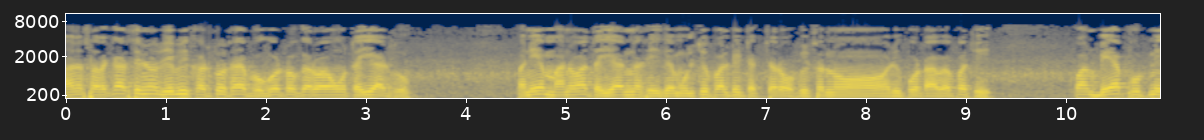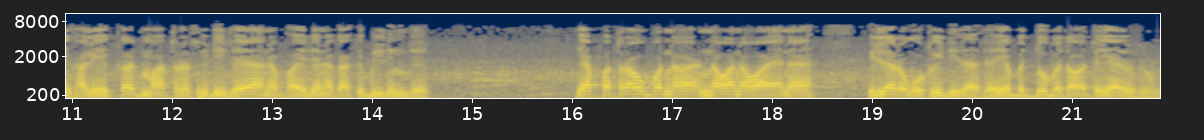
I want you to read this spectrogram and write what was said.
અને સરકારશ્રીનો જે બી ખર્ચો થાય, ભોગવટો કરવા હું તૈયાર છું. પણ એ માનવા તૈયાર નથી કે મ્યુનિસિપાલિટી ટેક્ચર ઓફિસરનો રિપોર્ટ આવે પછી. પણ બે ફૂટની ખાલી એક જ માત્ર સીડી છે અને ભયજનક આખી બિલ્ડિંગ છે. ત્યાં પતરા ઉપર નવા નવા એને પિલ્લરો ગોઠવી દીધા છે. એ બધું બતાવવા તૈયાર છું.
